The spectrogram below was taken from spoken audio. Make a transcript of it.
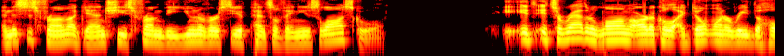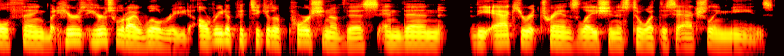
And this is from, again, she's from the University of Pennsylvania's law school. It, it's a rather long article. I don't want to read the whole thing, but here's, here's what I will read. I'll read a particular portion of this and then the accurate translation as to what this actually means.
